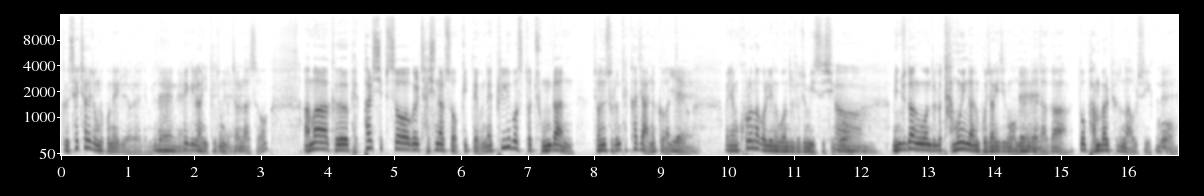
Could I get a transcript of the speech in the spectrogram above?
그 세 차례 정도 본회의를 열어야 됩니다. 네네. 회기를 한 이틀 정도 네. 잘라서 아마 그 180석을 자신할 수 없기 때문에 필리버스터 중단 전술은 택하지 않을 것 같아요. 예. 왜냐하면 코로나 걸린 의원들도 좀 있으시고 어. 민주당 의원들도 다 모인다는 보장이 지금 없는 네. 데다가 또 반발표도 나올 수 있고 네.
